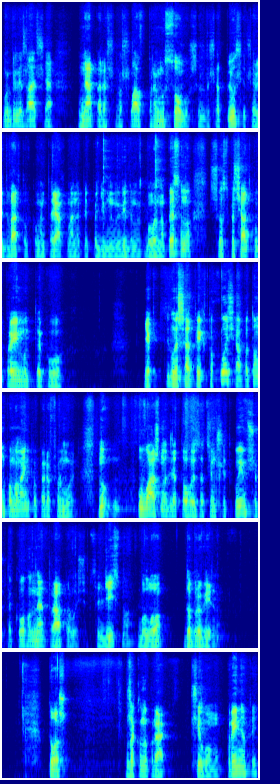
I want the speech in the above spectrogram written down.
мобілізація не переросла в примусову 60 і це відверто в коментарях в мене під подібними відео було написано, що спочатку приймуть, типу, як лише тих, хто хоче, а потім помаленьку переформують. Ну, уважно для того за цим слідкуємо, щоб такого не трапилося, щоб це дійсно було добровільно. Тож, законопроект в цілому прийнятий.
